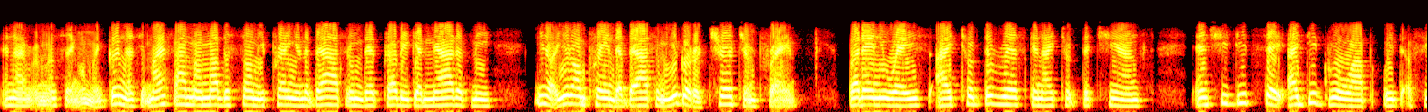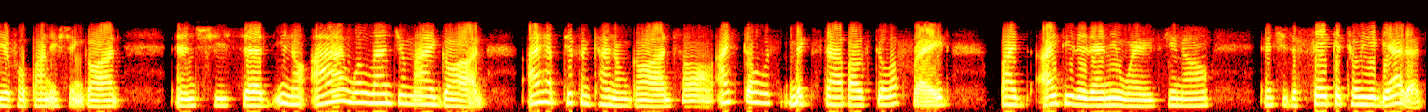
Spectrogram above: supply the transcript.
And I remember saying, Oh my goodness, if my father my mother saw me praying in the bathroom, they'd probably get mad at me. You know, you don't pray in the bathroom, you go to church and pray. But anyways, I took the risk and I took the chance. And she did say, I did grow up with a fear for punishing God. And she said, you know, I will lend you my God. I have different kind of God. So I still was mixed up. I was still afraid, but I did it anyways, you know. And she said, fake it till you get it.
